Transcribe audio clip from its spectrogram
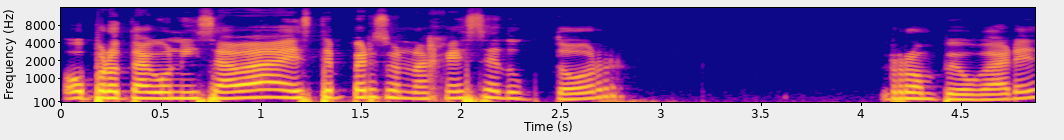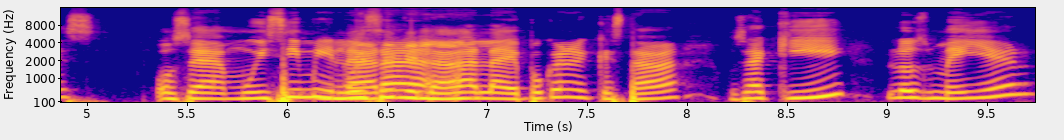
o protagonizaba a este personaje seductor rompehogares, o sea, muy similar, a- similar. A, la época en la que estaba, o sea, aquí los Meyer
